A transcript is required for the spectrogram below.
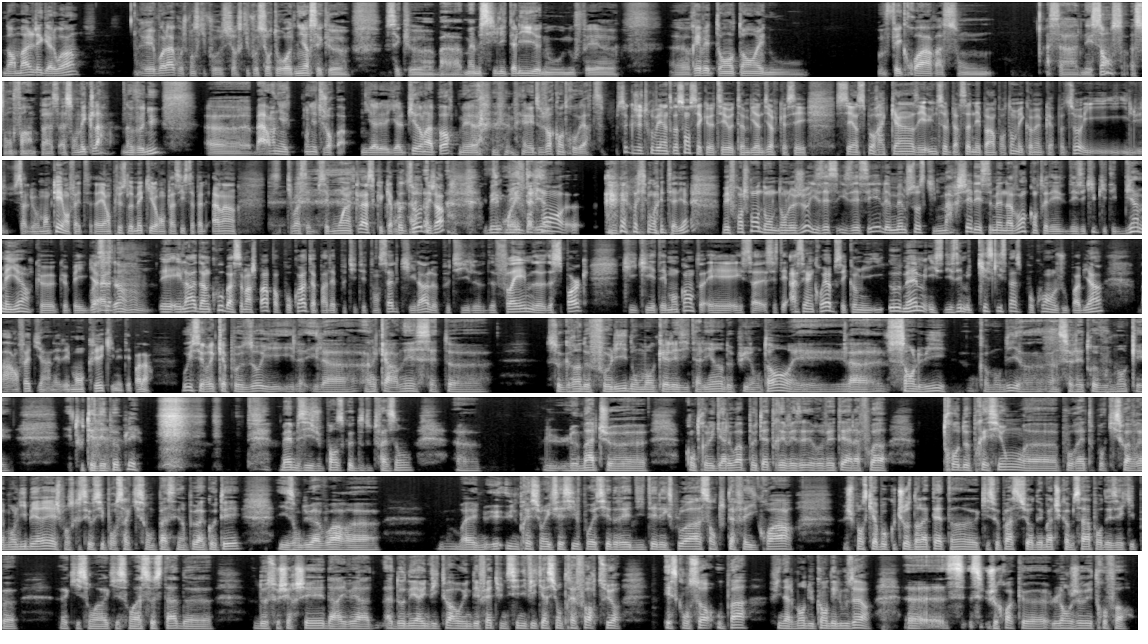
normal les Gallois. Et voilà quoi, je pense qu'il faut sur ce qu'il faut surtout retenir, c'est que c'est que bah, même si l'Italie nous nous fait euh, rêver de temps en temps et nous fait croire à son à sa naissance, à son enfin pas à son éclat venu, euh, bah on y est, on y est toujours pas. Il y, a le, il y a le pied dans la porte, mais, euh, mais elle est toujours qu'entrouverte. Ce que j'ai trouvé intéressant, c'est que Théo, t'aimes bien dire que c'est c'est un sport à 15 et une seule personne n'est pas important, mais quand même Capozzo, il, il, ça lui manquait en fait. Et en plus, le mec qui le remplace, il s'appelle Alain. Tu vois, c'est moins classe que Capozzo déjà. mais, moins mais italien. C'est moins italien. Mais franchement, dans, dans le jeu, ils, ils, essayaient les mêmes choses qui marchaient des semaines avant contre des, des équipes qui étaient bien meilleures que, que Pays de Galles. ça, hein. et, et, là, d'un coup, bah, ça marche pas. Pourquoi? T'as pas des petites étincelles qui là, le petit, le, flame, the, spark, qui, qui était manquante. Et, et c'était assez incroyable. C'est comme eux-mêmes, ils se disaient, mais qu'est-ce qui se passe? Pourquoi on joue pas bien? Bah, en fait, il y a un élément clé qui n'était pas là. Oui, c'est vrai que Capozzo, il, il, il, a incarné cette, euh, ce grain de folie dont manquaient les Italiens depuis longtemps. Et là, sans lui, comme on dit, un, seul être vous manque et, et tout est dépeuplé. Même si je pense que de toute façon, euh, le match euh, contre les Gallois peut-être revêtait à la fois trop de pression euh, pour être pour qu'ils soient vraiment libérés. Et je pense que c'est aussi pour ça qu'ils sont passés un peu à côté. Ils ont dû avoir euh, ouais, une, une, pression excessive pour essayer de rééditer l'exploit sans tout à fait y croire. Je pense qu'il y a beaucoup de choses dans la tête hein, qui se passent sur des matchs comme ça pour des équipes qui sont qui sont à ce stade de se chercher, d'arriver à, à, donner à une victoire ou une défaite une signification très forte sur est-ce qu'on sort ou pas finalement du camp des losers. Euh, je crois que l'enjeu est trop fort.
